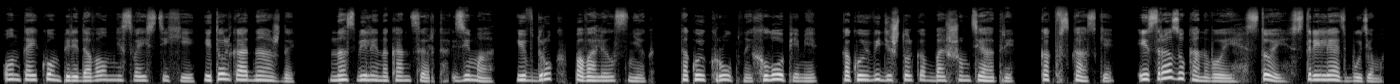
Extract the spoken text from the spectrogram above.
Он тайком передавал мне свои стихи, и только однажды нас вели на концерт, зима, и вдруг повалил снег. Такой крупный, хлопьями, какой увидишь только в Большом театре, как в сказке. И сразу конвой «Стой, стрелять будем!»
